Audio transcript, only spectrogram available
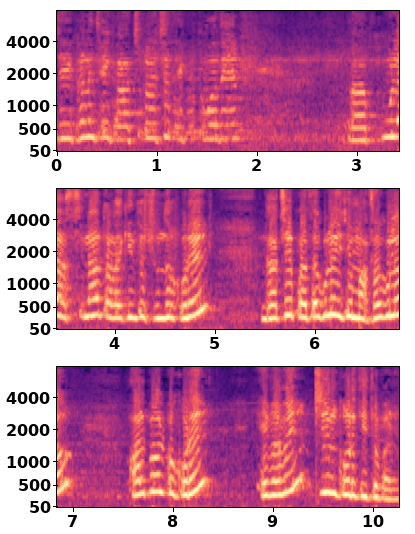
যে এখানে যে গাছ রয়েছে, দেখবে তোমাদের ফুল আসছে না, তারা কিন্তু সুন্দর করে গাছের পাতাগুলো, এই যে মাথাগুলো, অল্প অল্প করে এভাবে ট্রিম করে দিতে পারে।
